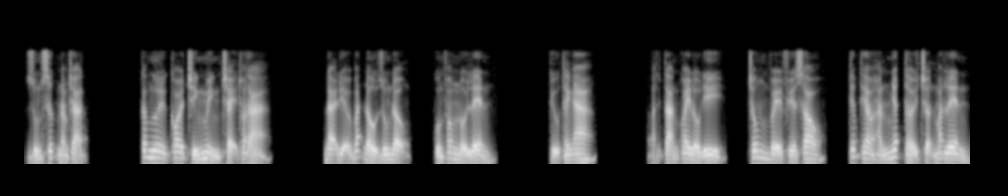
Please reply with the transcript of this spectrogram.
dùng sức nắm chặt. Các ngươi coi chính mình chạy thoát à? Đại địa bắt đầu rung động cuốn phong nổi lên. Cựu thanh a. Bạc tản quay đầu đi, trông về phía sau. Tiếp theo hắn nhất thời trợn mắt lên,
